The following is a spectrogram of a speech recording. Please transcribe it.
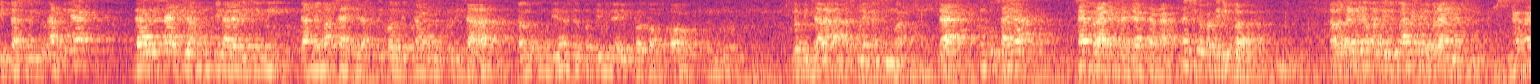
sepintas begitu. Artinya dari saya tidak mungkin ada di sini dan memang saya tidak diorbitkan untuk berbicara, lalu kemudian seperti menjadi protokol untuk berbicara atas mereka semua. Dan untuk saya, saya berani saja karena saya sudah pakai jubah. Kalau saya tidak pakai jubah, saya tidak berani karena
